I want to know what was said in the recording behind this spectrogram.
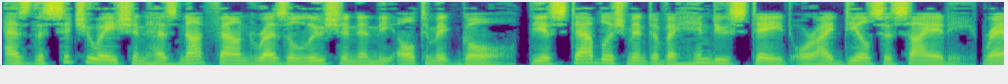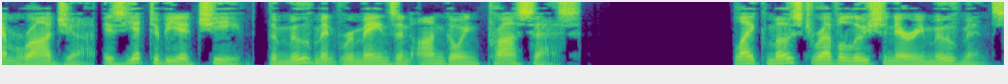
As the situation has not found resolution and the ultimate goal, the establishment of a Hindu state or ideal society Ram Raja is yet to be achieved, the movement remains an ongoing process. Like most revolutionary movements,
